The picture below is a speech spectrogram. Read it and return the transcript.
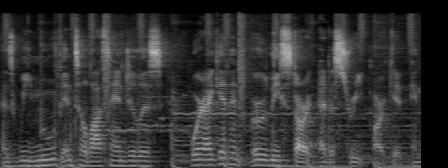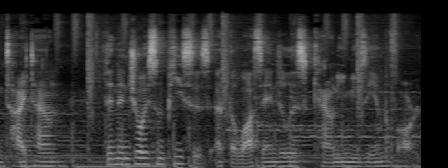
as we move into Los Angeles where I get an early start at a street market in Thai Town, then enjoy some pieces at the Los Angeles County Museum of Art.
